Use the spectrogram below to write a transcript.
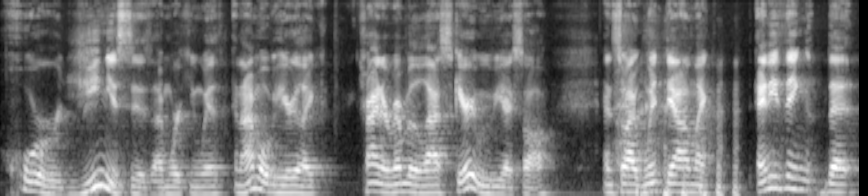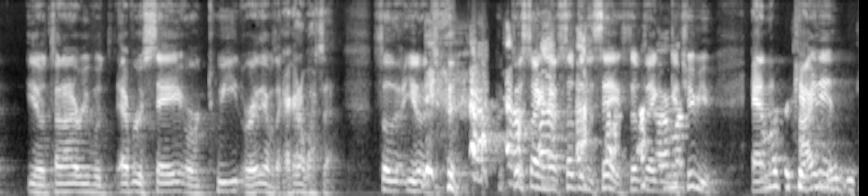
horror geniuses I'm working with, and I'm over here like trying to remember the last scary movie I saw, and so I went down like anything that you know Tananarive would ever say or tweet or anything. I was like, I gotta watch that. So that, you know, just so I can have something to say, something I can contribute. And I didn't.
